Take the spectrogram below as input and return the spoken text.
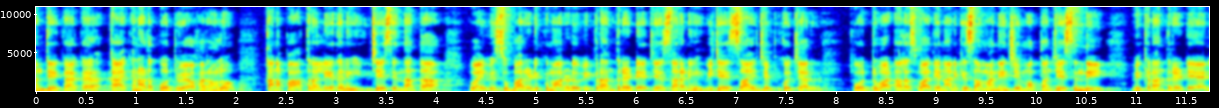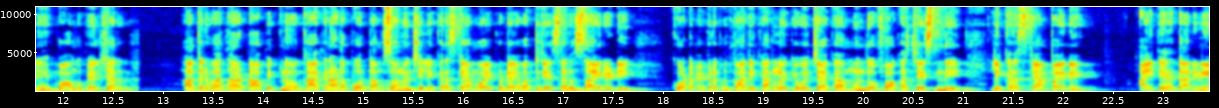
అంతేకాక కాకినాడ పోర్టు వ్యవహారంలో తన పాత్ర లేదని చేసిందంతా వైవి సుబ్బారెడ్డి కుమారుడు విక్రాంత్ రెడ్డే చేశారని విజయసాయి చెప్పుకొచ్చారు. పోర్టు వాటాల స్వాధీనానికి సంబంధించి మొత్తం చేసింది విక్రాంత్ రెడ్డే అని బాంబు పేల్చారు. ఆ తర్వాత టాపిక్ను కాకినాడ పోర్టు అంశం నుంచి లిక్కర్ స్కామ్ వైపు డైవర్ట్ చేశారు సాయిరెడ్డి కూటమి ప్రభుత్వం అధికారంలోకి వచ్చాక ముందు ఫోకస్ చేసింది లిక్కర్ స్కామ్ పైనే. అయితే దానిని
